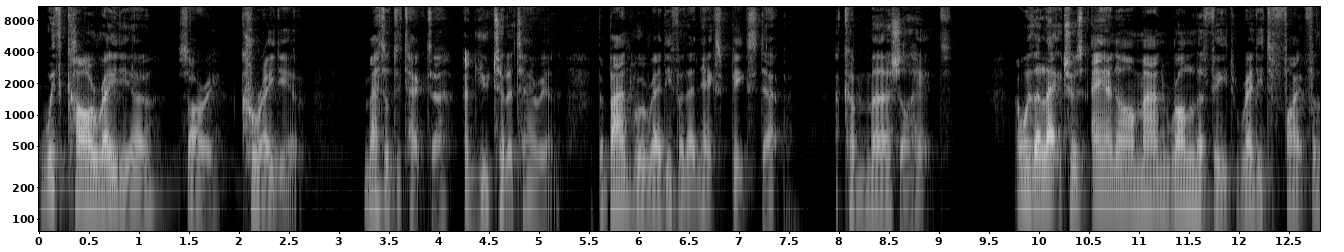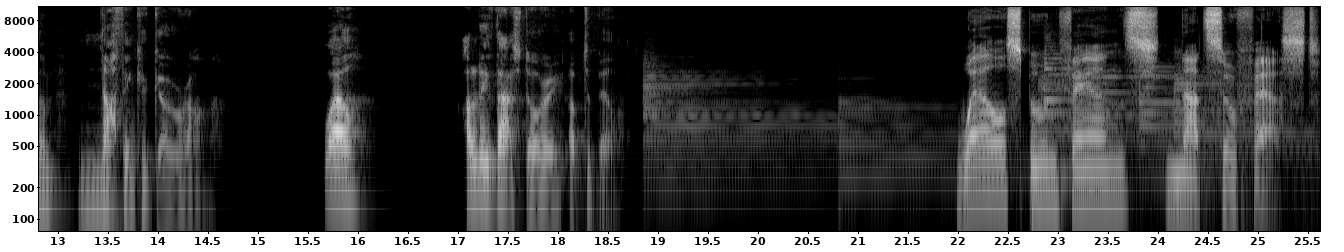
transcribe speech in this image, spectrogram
With Car Radio, sorry, Cradio, Metal Detector, and Utilitarian, the band were ready for their next big step a commercial hit. And with Elektra's A&R man Ron Laffitte ready to fight for them, nothing could go wrong. Well, I'll leave that story up to Bill. Well, Spoon fans, not so fast.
